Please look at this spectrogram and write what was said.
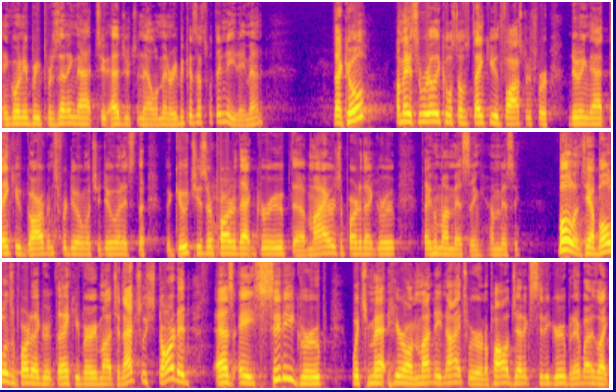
and going to be presenting that to Edgerton Elementary because that's what they need. Amen. Is that cool? I mean, it's really cool stuff. Thank you, Fosters, for doing that. Thank you, Garvins, for doing what you're doing. It's the the Gooches are part of that group. The Myers are part of that group. Thank who am I missing? I'm missing. Bolins, yeah, Bolins are part of that group. Thank you very much. And actually started as a city group, which met here on Monday nights. We were an apologetic city group, and everybody's like,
